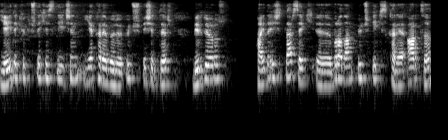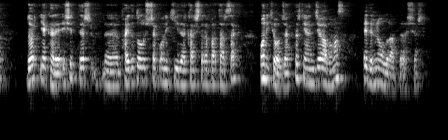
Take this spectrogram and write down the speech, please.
y'yi de kök 3'te kestiği için y kare bölü 3 eşittir 1 diyoruz. Payda eşitlersek e, buradan 3x kare artı 4y kare eşittir. E, payda da oluşacak 12'yi de karşı tarafa atarsak 12 olacaktır. Yani cevabımız Edirne olur arkadaşlar.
